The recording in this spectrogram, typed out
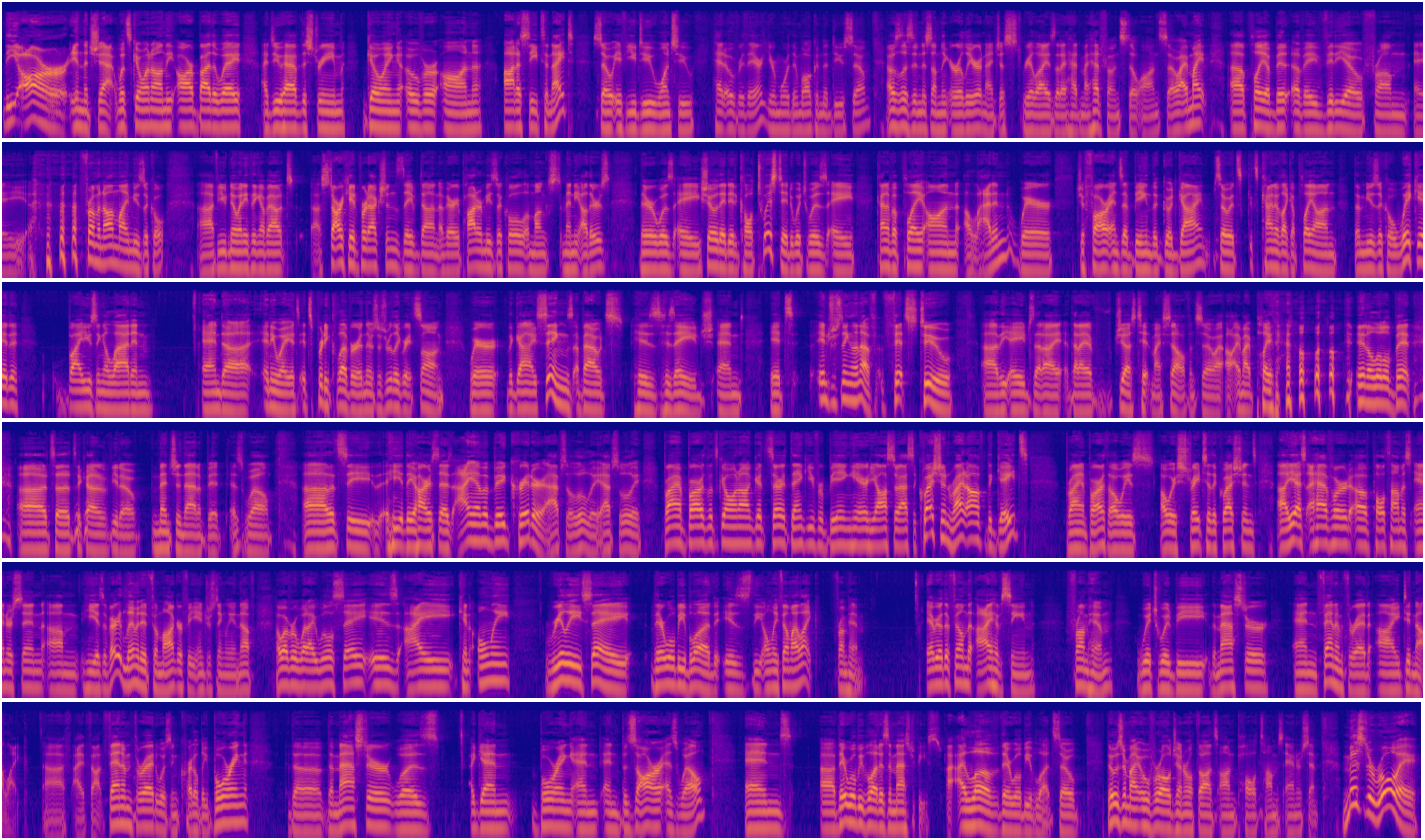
The R in the chat. What's going on? The R, by the way, I do have the stream going over on Odysee tonight. So if you do want to head over there, you're more than welcome to do so. I was listening to something earlier and I just realized that I had my headphones still on, so I might uh, play a bit of a video from a from an online musical. Uh, if you know anything about uh, StarKid Productions, they've done a Harry Potter musical amongst many others. There was a show they did called Twisted, which was a kind of a play on Aladdin, where Jafar ends up being the good guy. So it's it's kind of like a play on the musical Wicked by using Aladdin. And uh, anyway, it's it's pretty clever, and there's this really great song where the guy sings about his his age, and it's interesting enough fits to uh, the age that I that I have just hit myself, and so I, I might play that a little in a little bit uh, to to kind of you know mention that a bit as well. Uh, let's see. He the R says, "I am a big critter." Absolutely, absolutely. Brian Barth, what's going on, good sir? Thank you for being here. He also asked a question right off the gate. Brian Barth, always always straight to the questions. Uh, yes, I have heard of Paul Thomas Anderson. Um, he has a very limited filmography, interestingly enough. However, what I will say is I can only really say There Will Be Blood is the only film I like from him. Every other film that I have seen from him, which would be The Master and Phantom Thread, I did not like. Uh, I thought Phantom Thread was incredibly boring. The The Master was again boring and and bizarre as well. And uh, There Will Be Blood is a masterpiece. I-, I love There Will Be Blood. So those are my overall general thoughts on Paul Thomas Anderson. Mr. Roy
